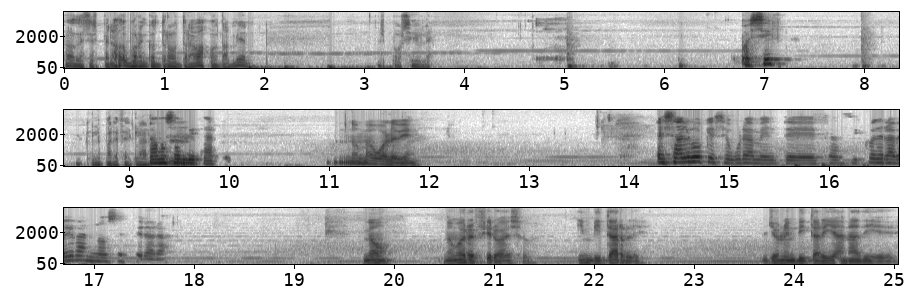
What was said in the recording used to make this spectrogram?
o desesperado por encontrar un trabajo también. Es posible. Pues sí, ¿Qué le parece claro? vamos a invitarle. No me huele bien. Es algo que seguramente Francisco de la Vega no se esperará. No, no me refiero a eso. Invitarle. Yo no invitaría a nadie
